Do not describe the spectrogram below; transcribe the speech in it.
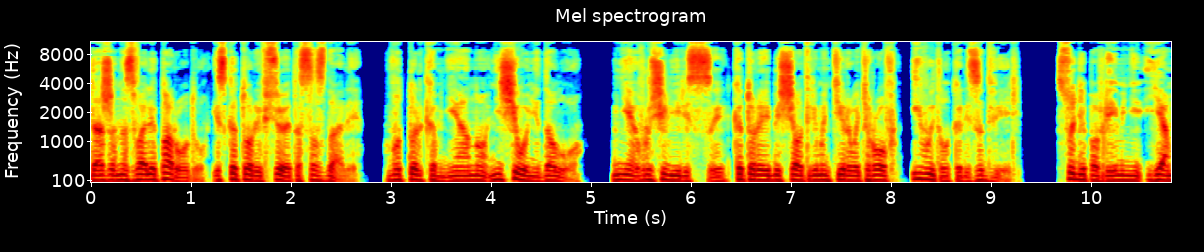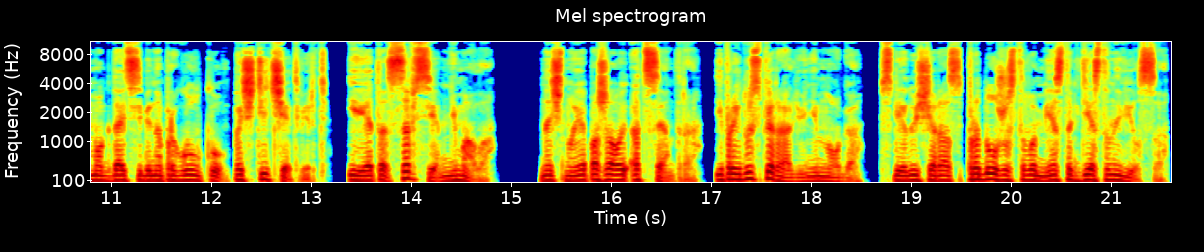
Даже назвали породу, из которой все это создали. Вот только мне оно ничего не дало. Мне вручили резцы, которые обещал отремонтировать ров, и вытолкали за дверь. Судя по времени, я мог дать себе на прогулку почти четверть, и это совсем немало. Начну я, пожалуй, от центра и пройду спиралью немного. В следующий раз продолжу с того места, где остановился.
